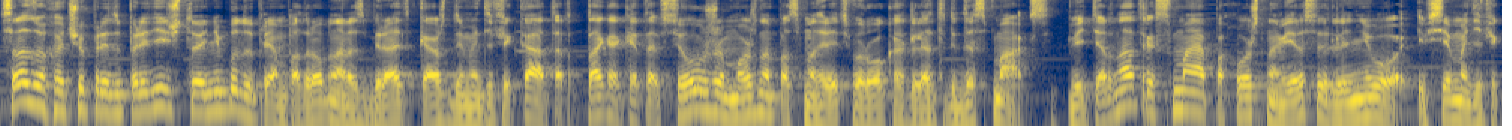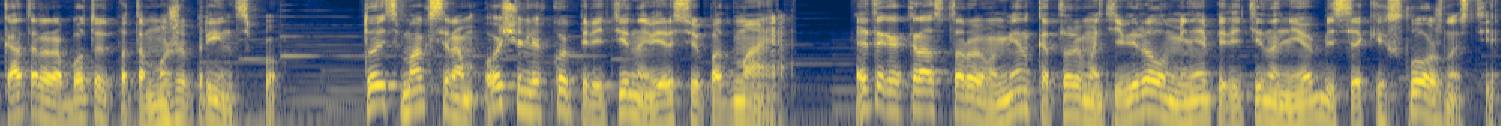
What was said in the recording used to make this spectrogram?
Сразу хочу предупредить, что я не буду прям подробно разбирать каждый модификатор, так как это все уже можно посмотреть в уроках для 3ds Max. Ведь Ornatrix Maya похож на версию для него, и все модификаторы работают по тому же принципу. То есть максерам очень легко перейти на версию под Maya. Это как раз второй момент, который мотивировал меня перейти на нее без всяких сложностей.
